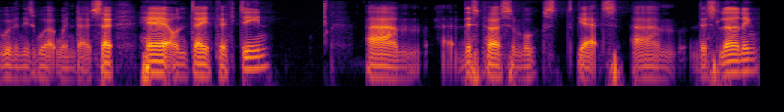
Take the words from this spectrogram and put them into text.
within these work windows. So here on day 15, um, this person will get um, this learning,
